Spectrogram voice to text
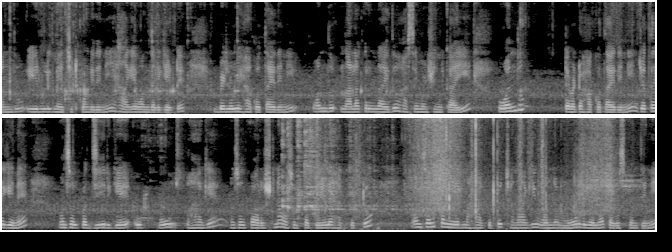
ಒಂದು ಈರುಳ್ಳಿನ ಹೆಚ್ಚಿಟ್ಕೊಂಡಿದ್ದೀನಿ. ಹಾಗೆ ಒಂದು ಅಡಿಗೆಡ್ಡೆ ಬೆಳ್ಳುಳ್ಳಿ ಹಾಕೋತಾ ಇದ್ದೀನಿ. ಒಂದು ನಾಲ್ಕರಿಂದ ಐದು ಹಸಿಮೆಣಸಿನ್ಕಾಯಿ, ಒಂದು ಟೊಮೆಟೊ ಹಾಕೋತಾ ಇದ್ದೀನಿ. ಜೊತೆಗೇ ಒಂದು ಸ್ವಲ್ಪ ಜೀರಿಗೆ, ಉಪ್ಪು, ಹಾಗೆ ಒಂದು ಸ್ವಲ್ಪ ಅರಿಶಿನ ಒಂದು ಸ್ವಲ್ಪ ಬೇಳೆ ಹಾಕಿಬಿಟ್ಟು ಒಂದು ಸ್ವಲ್ಪ ನೀರನ್ನ ಹಾಕಿಬಿಟ್ಟು ಚೆನ್ನಾಗಿ ಒಂದು ಮೂರು ವಿಜಲ್ನ ತೆಗೆಸ್ಕೊತೀನಿ.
